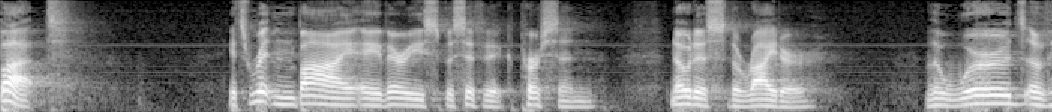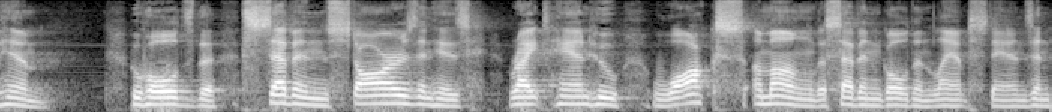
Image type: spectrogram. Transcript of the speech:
but it's written by a very specific person. Notice the writer, the words of him who holds the seven stars in his right hand, who walks among the seven golden lampstands. And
